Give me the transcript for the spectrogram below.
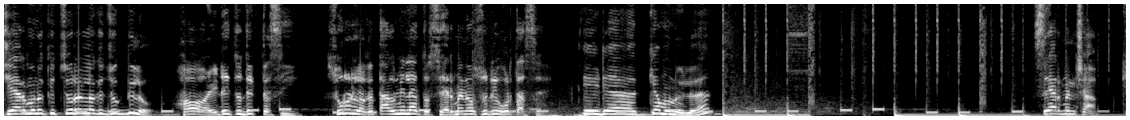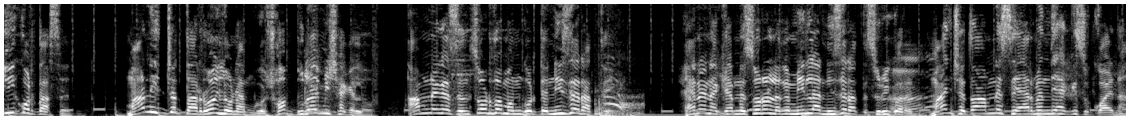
চেয়ারম্যানও কি চোরের লগে যোগ দিল? হ এটাই তো দেখতেছি। সুরের লগে তাল মিলায় তো চেয়ারম্যানও চুরি করতেছে। এইটা কেমন হইল হ্যাঁ? চেয়ারম্যান সাহেব কি করতেছেন? মান ইজ্জত তার রইল নাম গো সব দুলাই মিশা গেল। আপনি গেছেন চোর দমন করতে নিজের হাতে হ্যাঁ না নাকি আপনি চোরের লগে মিল্লা নিজের হাতে চুরি করেন? মানছে তো আপনি চেয়ারম্যান দেখা কিছু কয় না।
